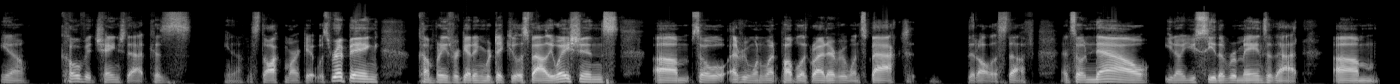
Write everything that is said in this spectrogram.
you know covid changed that because you know the stock market was ripping companies were getting ridiculous valuations. Um, so everyone went public right? Everyone's SPACed did all this stuff. And so now, you know, you see the remains of that, um,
